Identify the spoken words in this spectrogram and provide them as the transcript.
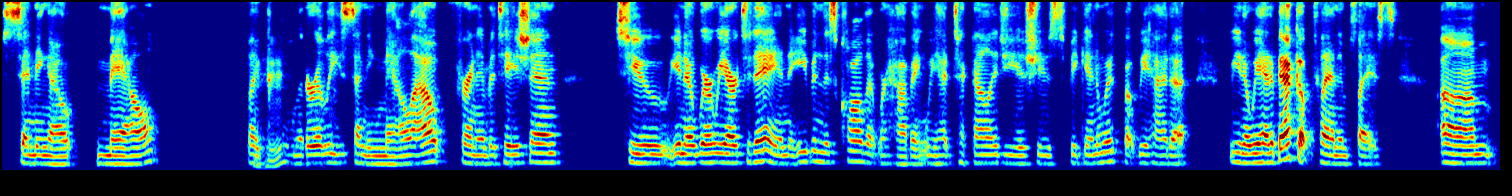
sending out mail, like mm-hmm. literally sending mail out for an invitation, to you know where we are today, and even this call that we're having. We had technology issues to begin with, but we had a you know we had a backup plan in place. Um,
